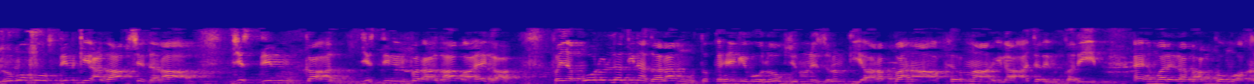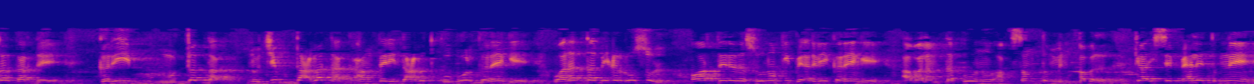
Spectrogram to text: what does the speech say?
لوگوں کو اس دن کے عذاب سے ڈرا۔ جس دن کا جس دن ان پر عذاب آئے گا۔ فیقول الذین ظلموا، تو کہیں گے وہ لوگ جنہوں نے ظلم کیا، ربنا اخرنا الى اجل قریب اے ہمارے رب، ہم کو مؤخر کر دے۔ قریب مدت تک نجب دعوت تک ہم تیری دعوت قبول کریں گے۔ ونتبع الرسل، اور تیرے رسولوں کی پیروی کریں گے۔ اولم تکونوا اقسمتم من قبل؟ کیا اس سے پہلے تم نے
